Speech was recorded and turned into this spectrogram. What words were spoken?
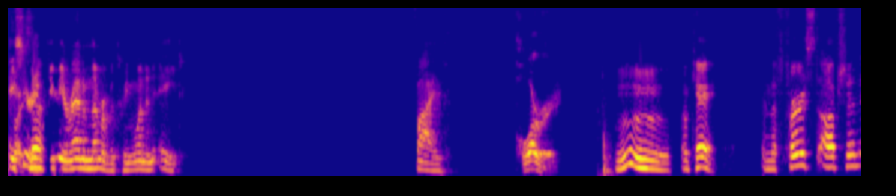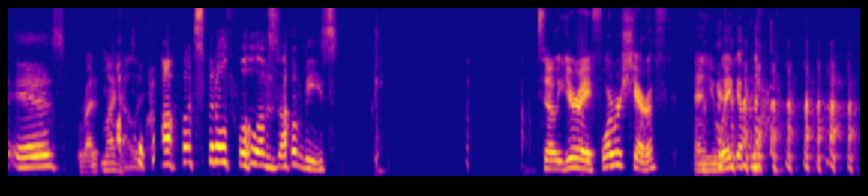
Hey course. Siri, Yeah. give me a random number between one and eight. Five. Horror. Ooh, okay. And the first option is Right at my alley. a hospital full of zombies. So you're a former sheriff, and you wake up. The-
